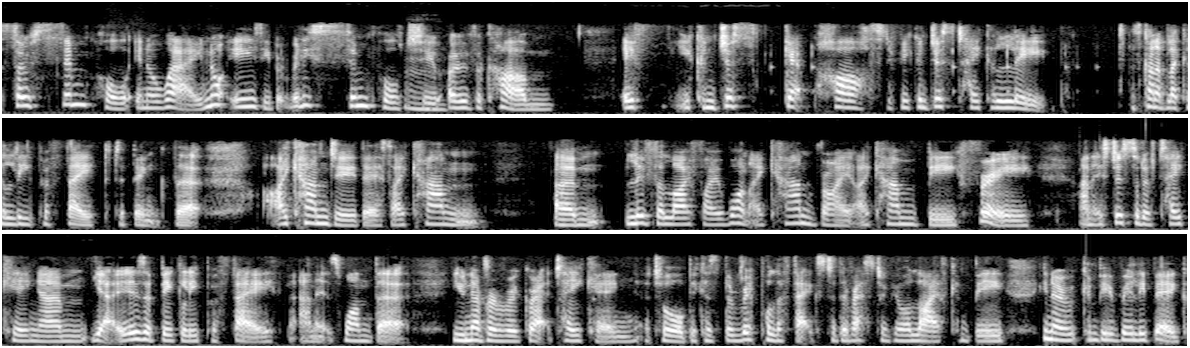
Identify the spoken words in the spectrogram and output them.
so simple in a way, not easy, but really simple to mm. overcome if you can just get past, if you can just take a leap, it's kind of like a leap of faith to think that I can do this, I can um, live the life I want, I can write, I can be free. And it's just sort of taking, um, yeah, it is a big leap of faith. And it's one that you never regret taking at all because the ripple effects to the rest of your life can be, you know, can be really big.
